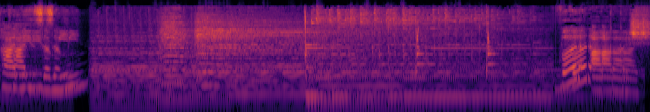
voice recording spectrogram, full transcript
खाली जमीन. वर आकाश.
